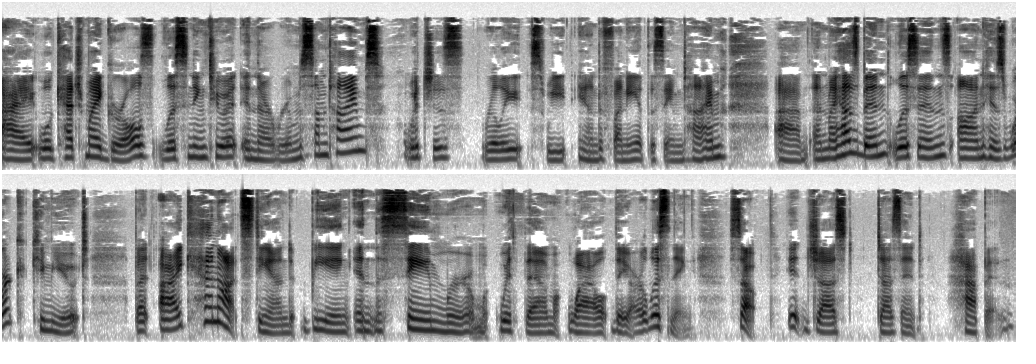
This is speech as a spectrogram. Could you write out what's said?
I will catch my girls listening to it in their rooms sometimes, which is really sweet and funny at the same time. Um, and my husband listens on his work commute but I cannot stand being in the same room with them while they are listening. So it just doesn't happen.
